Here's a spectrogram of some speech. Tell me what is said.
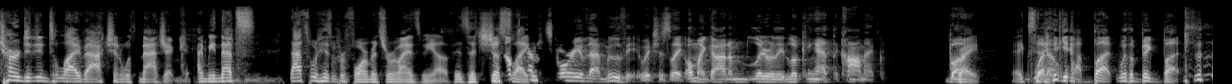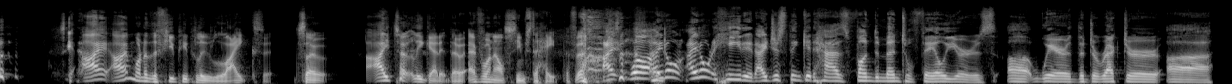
turned it into live action with magic. I mean that's that's what his performance reminds me of. Is it's just That's like kind of the story of that movie, which is like, oh my god, I'm literally looking at the comic. But right. Exactly. else? Yeah, but with a big butt. See, I, I'm one of the few people who likes it. So I totally get it though. Everyone else seems to hate the film. I well, I don't I don't hate it. I just think it has fundamental failures uh, where the director uh, w-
